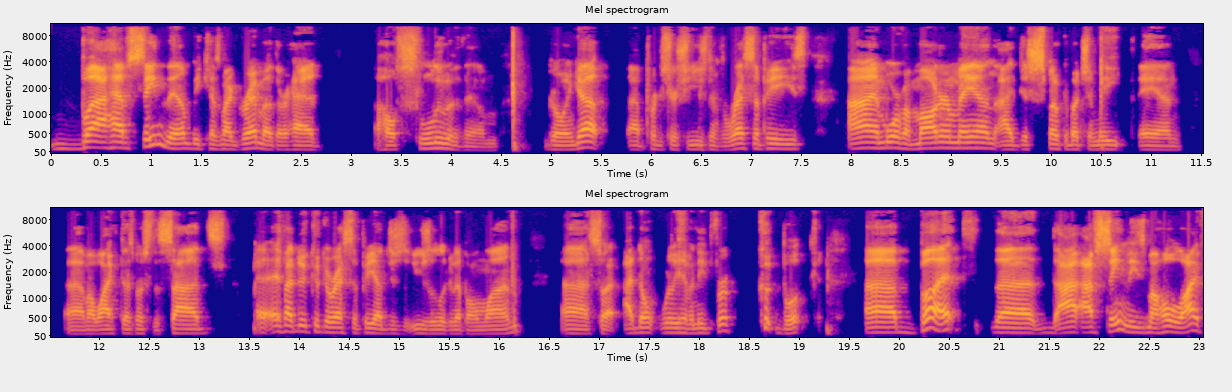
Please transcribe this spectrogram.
but I have seen them because my grandmother had a whole slew of them growing up. I'm pretty sure she used them for recipes. I'm more of a modern man. I just smoke a bunch of meat, and uh, my wife does most of the sides. If I do cook a recipe, I just usually look it up online. Uh, so I, I, don't really have a need for a cookbook. Uh, but the I, have seen these my whole life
